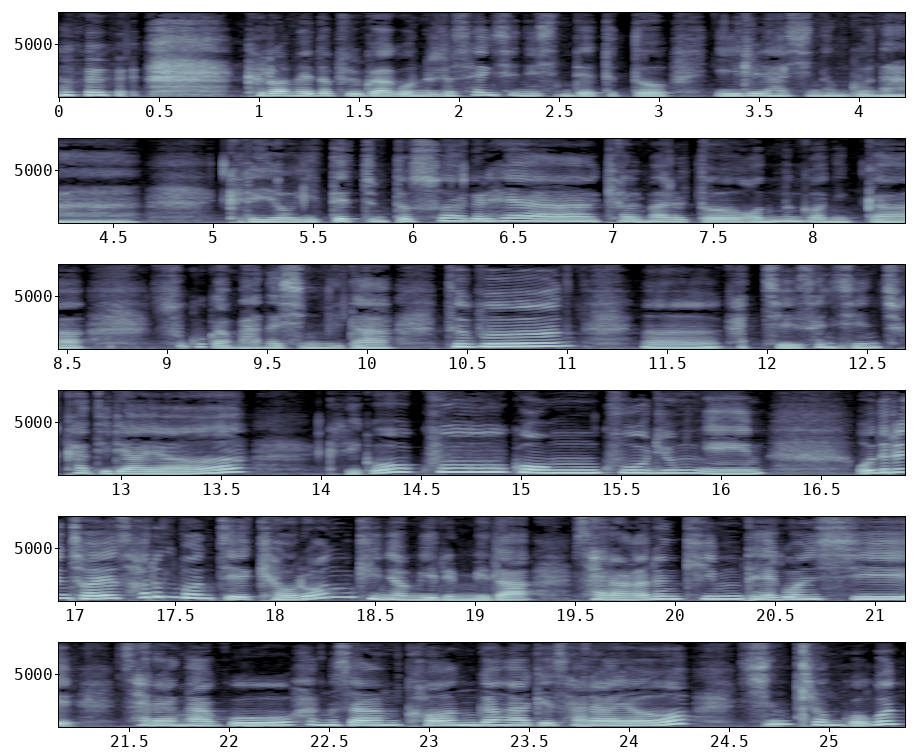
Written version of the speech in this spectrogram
그럼에도 불구하고 오늘 생신이신데도 또 일을 하시는구나. 그래요. 이때쯤 또 수학을 해야 결말을 또 얻는 거니까 수고가 많으십니다. 두 분, 어, 같이 생신 축하드려요. 그리고 9096님. 오늘은 저의 30번째 결혼 기념일입니다. 사랑하는 김대권 씨, 사랑하고 항상 건강하게 살아요. 신청곡은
